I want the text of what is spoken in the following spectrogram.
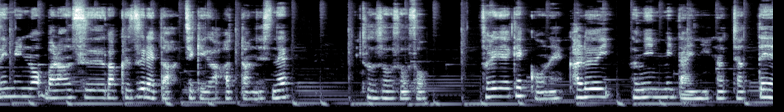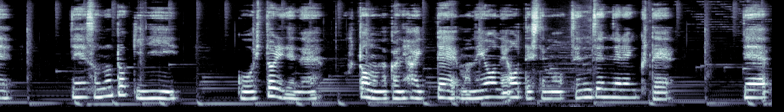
睡眠のバランスが崩れた時期があったんですね。そうそうそうそう。それで結構ね、軽い不眠みたいになっちゃって、で、その時に、こう一人でね、布団の中に入って、まあ、寝よう寝ようってしても全然寝れんくて、で、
